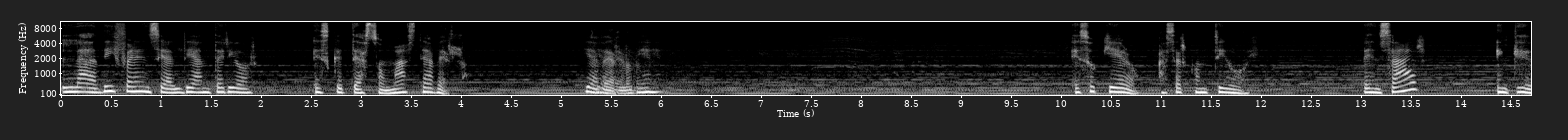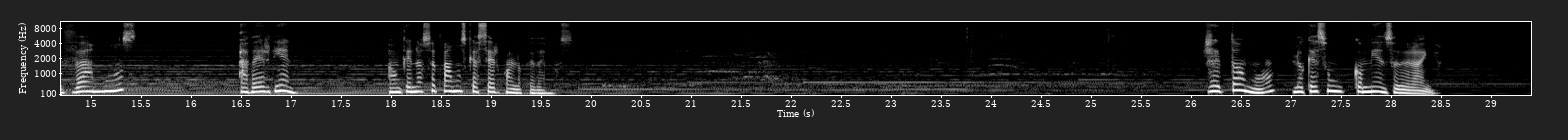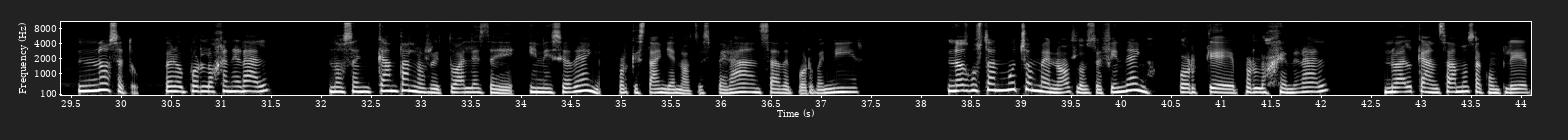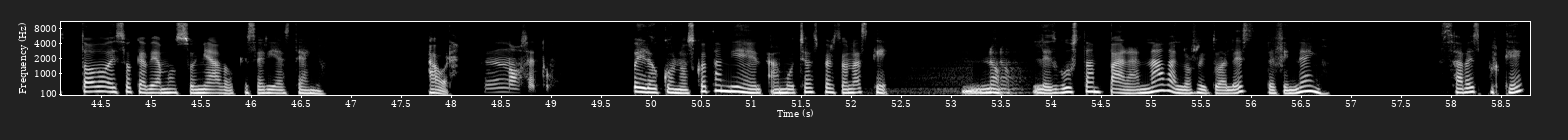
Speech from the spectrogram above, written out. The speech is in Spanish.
La diferencia al día anterior es que te asomaste a verlo. Y a verlo bien. Eso quiero hacer contigo hoy. Pensar en que vamos a ver bien, aunque no sepamos qué hacer con lo que vemos. Retomo lo que es un comienzo de un año. No sé tú, pero por lo general nos encantan los rituales de inicio de año porque están llenos de esperanza, de porvenir. Nos gustan mucho menos los de fin de año porque por lo general no alcanzamos a cumplir todo eso que habíamos soñado que sería este año. Ahora, no sé tú. Pero conozco también a muchas personas que no, les gustan para nada los rituales de fin de año. ¿Sabes por qué?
